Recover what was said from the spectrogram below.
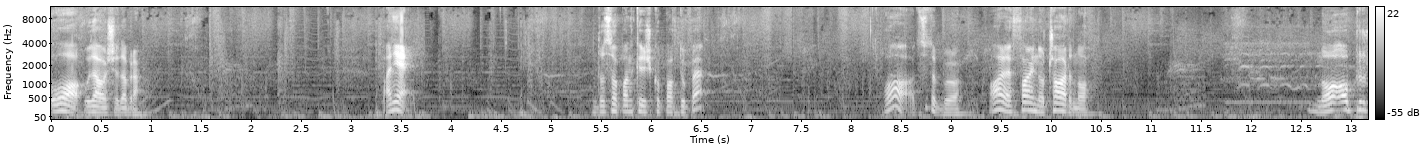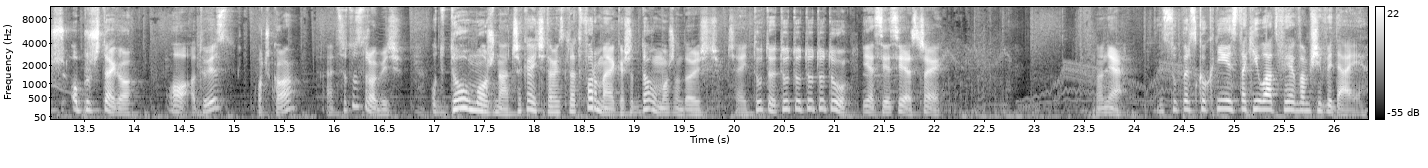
O, udało się, dobra. Panie! Dostał pan kiedyś kopa w dupę? O, co to było? Ale fajno, czarno. No, oprócz, oprócz tego. O, a tu jest oczko. A co tu zrobić? Od dołu można, czekajcie, tam jest platforma jakaś, od dołu można dojść. Czekaj, tu, tu, tu, tu, tu, tu, tu. Jest, jest, jest, czekaj. No nie. Super skok nie jest taki łatwy, jak wam się wydaje.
